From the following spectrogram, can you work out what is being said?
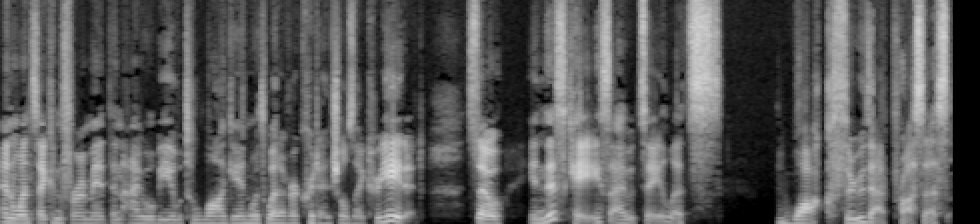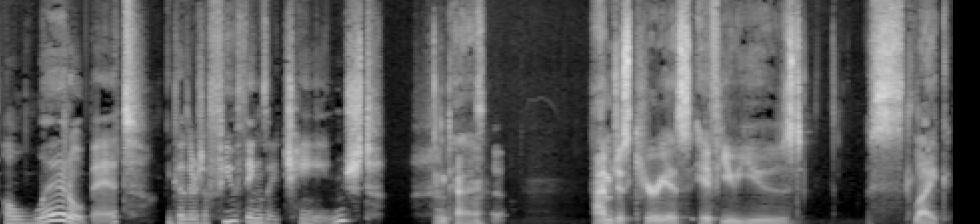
And once I confirm it, then I will be able to log in with whatever credentials I created. So in this case, I would say let's walk through that process a little bit because there's a few things I changed. Okay. So I'm just curious if you used like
